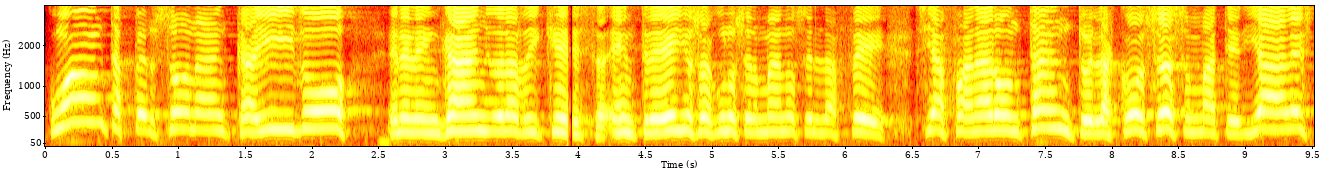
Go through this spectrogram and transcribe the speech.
¿Cuántas personas han caído en el engaño de la riqueza. Entre ellos algunos hermanos en la fe se afanaron tanto en las cosas materiales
